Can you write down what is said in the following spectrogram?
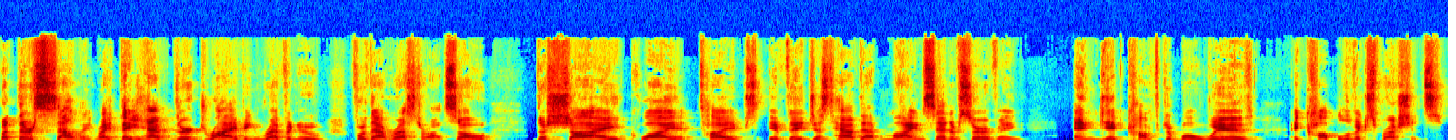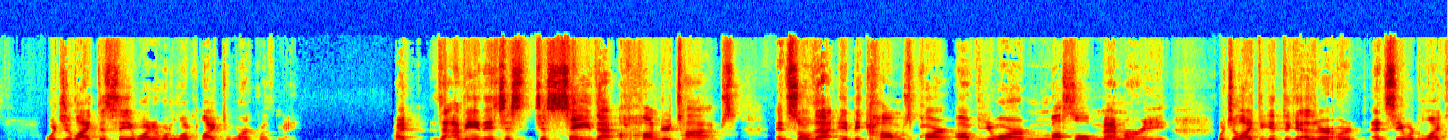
But they're selling, right? They have they're driving revenue for that restaurant. So the shy, quiet types, if they just have that mindset of serving and get comfortable with a couple of expressions, would you like to see what it would look like to work with me? Right. I mean, it's just just say that a hundred times. And so that it becomes part of your muscle memory. Would you like to get together or and see what it like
